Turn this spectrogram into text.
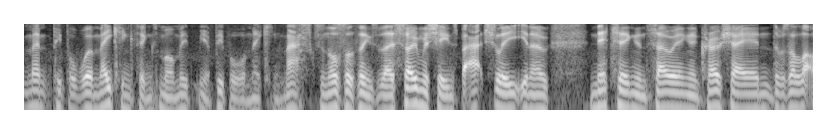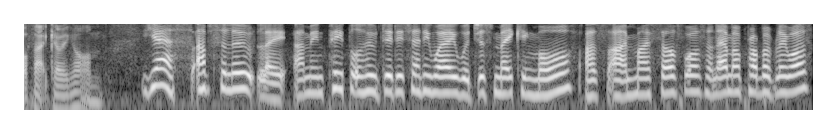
meant people were making things more. You know, people were making masks and all sorts of things with their sewing machines, but actually, you know, knitting and sewing and crocheting, there was a lot of that going on. Yes, absolutely. I mean, people who did it anyway were just making more, as I myself was, and Emma probably was.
